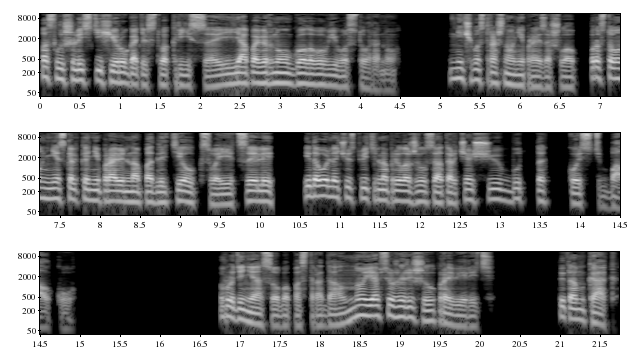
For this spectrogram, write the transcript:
Послышались тихие ругательства Криса, и я повернул голову в его сторону. Ничего страшного не произошло, просто он несколько неправильно подлетел к своей цели и довольно чувствительно приложился о торчащую, будто кость, балку. Вроде не особо пострадал, но я все же решил проверить. «Ты там как?»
